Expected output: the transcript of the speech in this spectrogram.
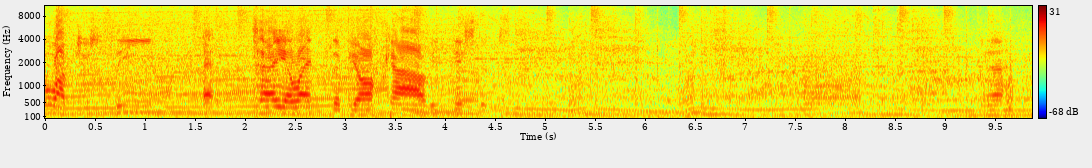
Oh, I've just seen a tail end of your car in distance. Yeah.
